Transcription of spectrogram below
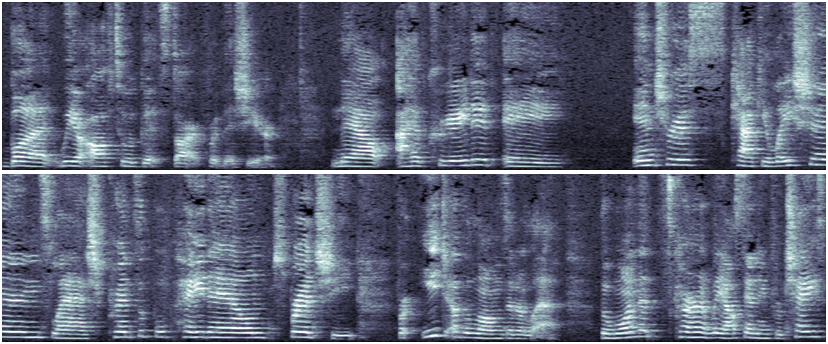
but we are off to a good start for this year. Now, I have created a interest calculation slash principal paydown spreadsheet for each of the loans that are left. The one that's currently outstanding for Chase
